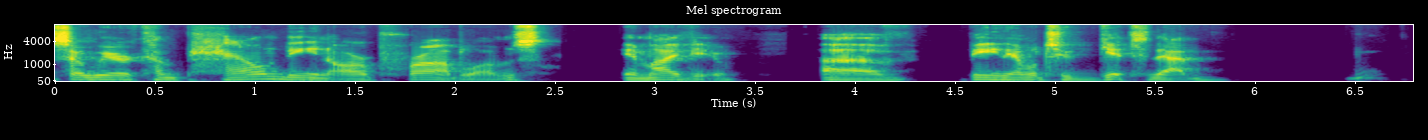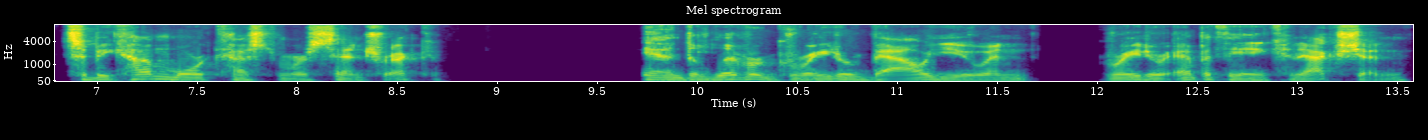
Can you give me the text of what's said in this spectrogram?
So we're compounding our problems, in my view, of being able to get to that, to become more customer centric and deliver greater value and greater empathy and connection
